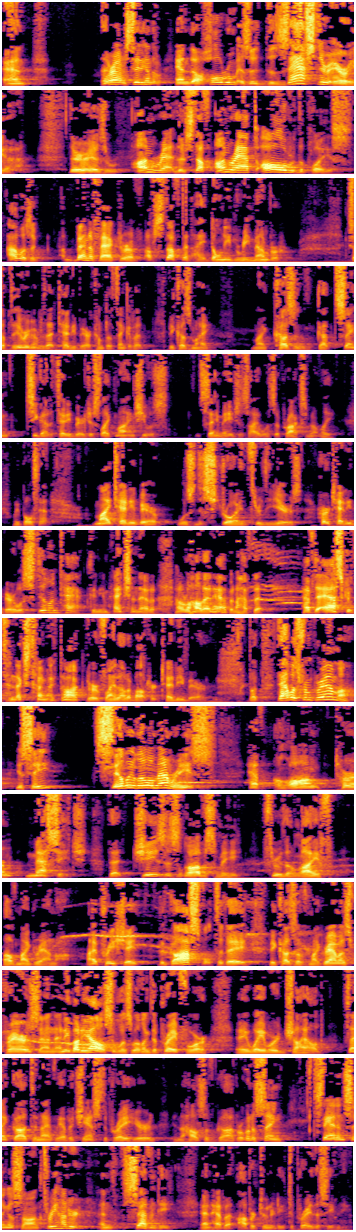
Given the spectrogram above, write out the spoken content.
And there I am sitting on the, and the whole room is a disaster area. There is unwrapped, there's stuff unwrapped all over the place. I was a benefactor of, of stuff that I don't even remember. Except I do remember that teddy bear, come to think of it, because my my cousin got the same, she got a teddy bear just like mine. She was the same age as I was approximately. We both had. My teddy bear was destroyed through the years. Her teddy bear was still intact. Can you imagine that? I don't know how that happened. I have to, have to ask her the next time I talk to her, find out about her teddy bear. But that was from grandma. You see? Silly little memories have a long-term message that Jesus loves me through the life of my grandma. I appreciate the gospel today because of my grandma's prayers and anybody else who was willing to pray for a wayward child. Thank God tonight we have a chance to pray here in the house of God. We're going to sing, stand and sing a song 370 and have an opportunity to pray this evening.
